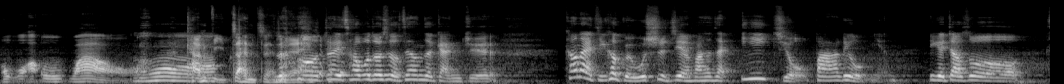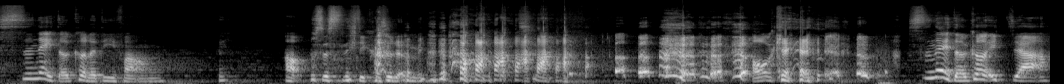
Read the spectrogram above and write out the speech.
哦哇哦哇哦，堪比战争。哦，对，差不多是有这样的感觉。康乃狄克鬼屋事件发生在一九八六年，一个叫做斯内德克的地方。哎，啊，不是斯内迪克，是人名。OK，斯内德克一家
